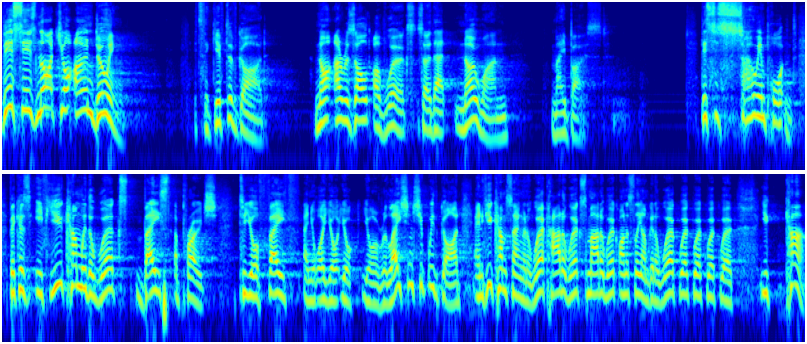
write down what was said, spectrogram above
This is not your own doing, it's the gift of God, not a result of works, so that no one may boast. This is so important because if you come with a works based approach to your faith and your, your, your, your relationship with God, and if you come saying, I'm going to work harder, work smarter, work honestly, I'm going to work, work, work, work, work, you can't.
